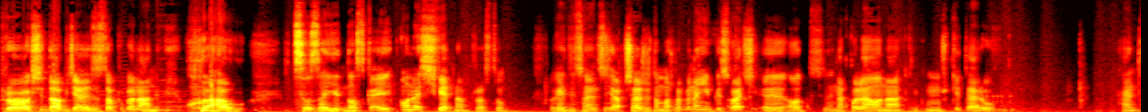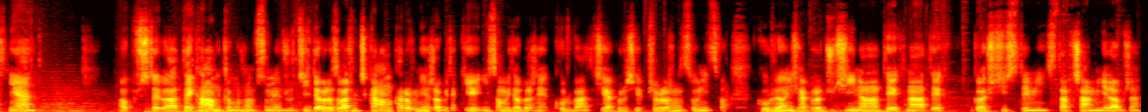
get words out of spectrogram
próbował się dobić, ale został pokonany. Wow! Co za jednostka. Ej, ona jest świetna po prostu. Okej, to są jacyś archerzy, to można by na nich wysłać y, od Napoleona kilku muszkieterów. Chętnie. Oprócz tego, a tutaj kanonkę można w sumie rzucić. Dobra, zobaczmy, czy kanonka również robi takie niesamowite obrażenia. Kurwa, ci akurat się, przepraszam za słownictwo. Kurde, oni się akurat rzucili na, na tych, na tych gości z tymi starczami, niedobrze.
